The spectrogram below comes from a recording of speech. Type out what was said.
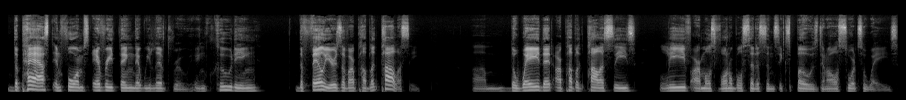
The past informs everything that we live through, including the failures of our public policy, um, the way that our public policies leave our most vulnerable citizens exposed in all sorts of ways,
